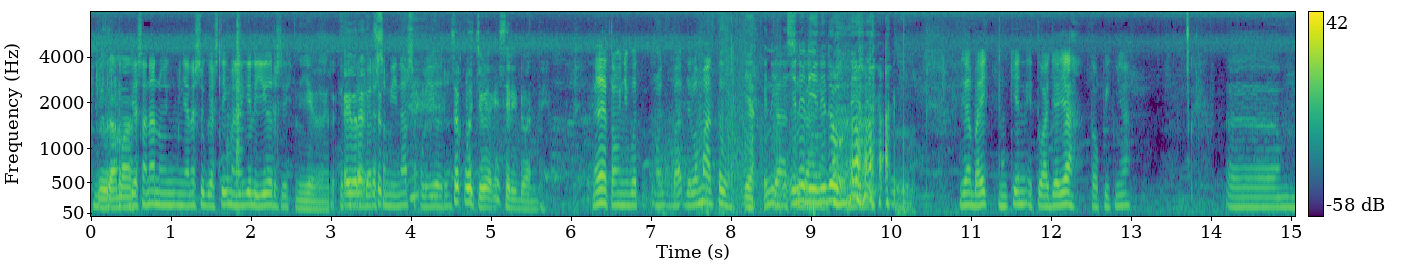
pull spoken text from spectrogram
Gitu, urang mah- biasanya nu nyana sugesti mana lagi lieur sih Iya. ketika beres seminar sok lieur Sok lucu ya kayak Ridwan teh. eh tong nyebut jelema tuh Ya, ini Ya, ini sudah. di ini dulu. di- ya baik mungkin itu aja ya topiknya Em,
